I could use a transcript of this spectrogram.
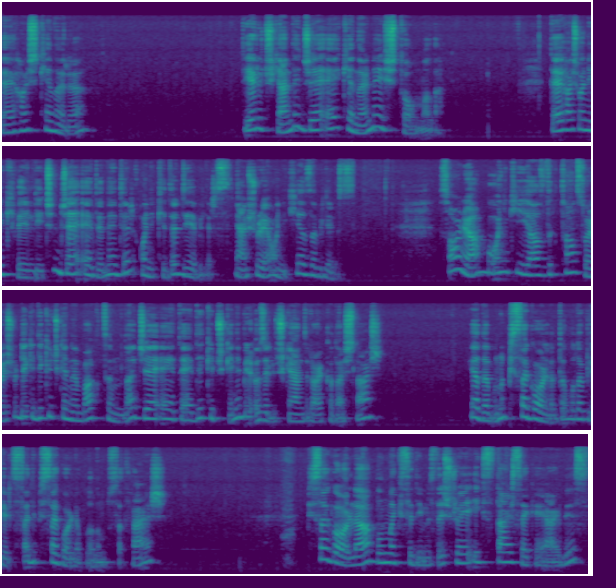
DH kenarı diğer üçgende CE kenarına eşit olmalı. DH 12 verildiği için CE de nedir? 12'dir diyebiliriz. Yani şuraya 12 yazabiliriz. Sonra bu 12'yi yazdıktan sonra şuradaki dik üçgene baktığımda CED dik üçgeni bir özel üçgendir arkadaşlar. Ya da bunu Pisagor'la da bulabiliriz. Hadi Pisagor'la bulalım bu sefer. Pisagor'la bulmak istediğimizde şuraya x dersek eğer biz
